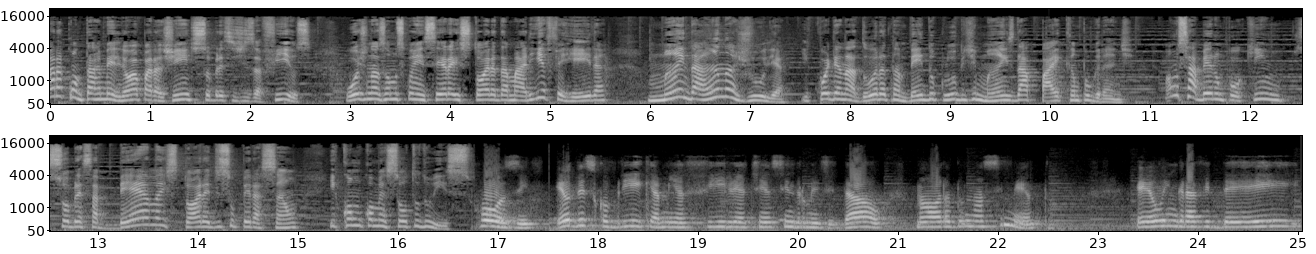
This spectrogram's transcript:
Para contar melhor para a gente sobre esses desafios, hoje nós vamos conhecer a história da Maria Ferreira, mãe da Ana Júlia e coordenadora também do Clube de Mães da Pai Campo Grande. Vamos saber um pouquinho sobre essa bela história de superação e como começou tudo isso. Rose, eu descobri que a minha filha tinha síndrome de Down na hora do nascimento. Eu engravidei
